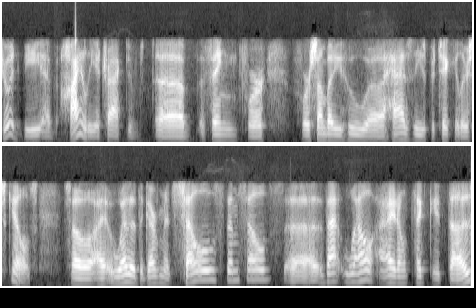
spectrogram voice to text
should be a highly attractive uh, thing for for somebody who uh, has these particular skills. So I, whether the government sells themselves uh, that well, I don't think it does.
